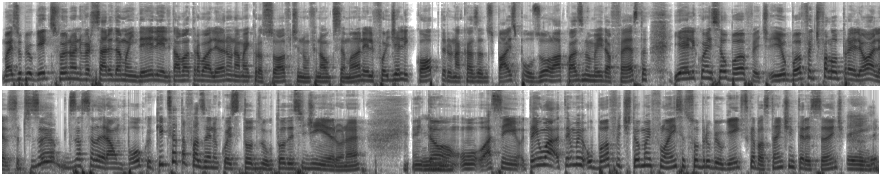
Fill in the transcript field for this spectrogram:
Mas o Bill Gates foi no aniversário da mãe dele, ele estava trabalhando na Microsoft no final de semana, ele foi de helicóptero na casa dos pais, pousou lá quase no meio da festa, e aí ele conheceu o Buffett. E o Buffett falou para ele: olha, você precisa desacelerar um pouco, o que, que você tá fazendo com esse, todo, todo esse dinheiro, né? Então, uhum. o, assim, tem uma, tem uma, o Buffett tem uma influência sobre o Bill Gates que é bastante interessante. Tem.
